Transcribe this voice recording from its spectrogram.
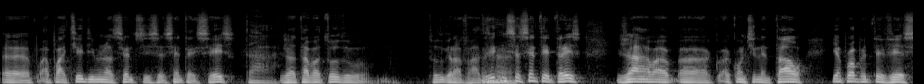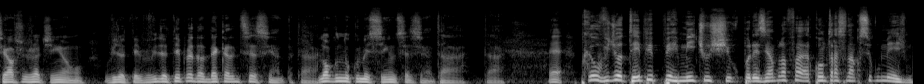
tá. a partir de 1966. Tá. Já estava tudo, tudo gravado. Uhum. Em 63, já a, a, a, Continental e a própria TV Celso já tinham o videotape. O videotape é da década de 60, tá. logo no comecinho de 60. Tá, tá. É, porque o videotape permite o Chico, por exemplo, a contracenar consigo mesmo.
